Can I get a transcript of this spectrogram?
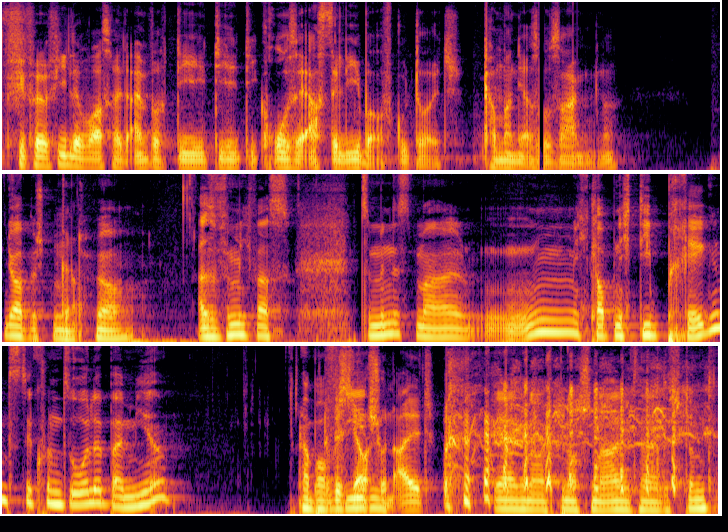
für, viele war es halt einfach die, die, die große erste Liebe auf gut Deutsch. Kann man ja so sagen. Ne? Ja, bestimmt, Genau. ja. Also für mich war es zumindest mal, mm, ich glaube nicht die prägendste Konsole bei mir. Aber Du bist ja auch schon alt. Ja, genau, ich bin auch schon alt, ja, das stimmt.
